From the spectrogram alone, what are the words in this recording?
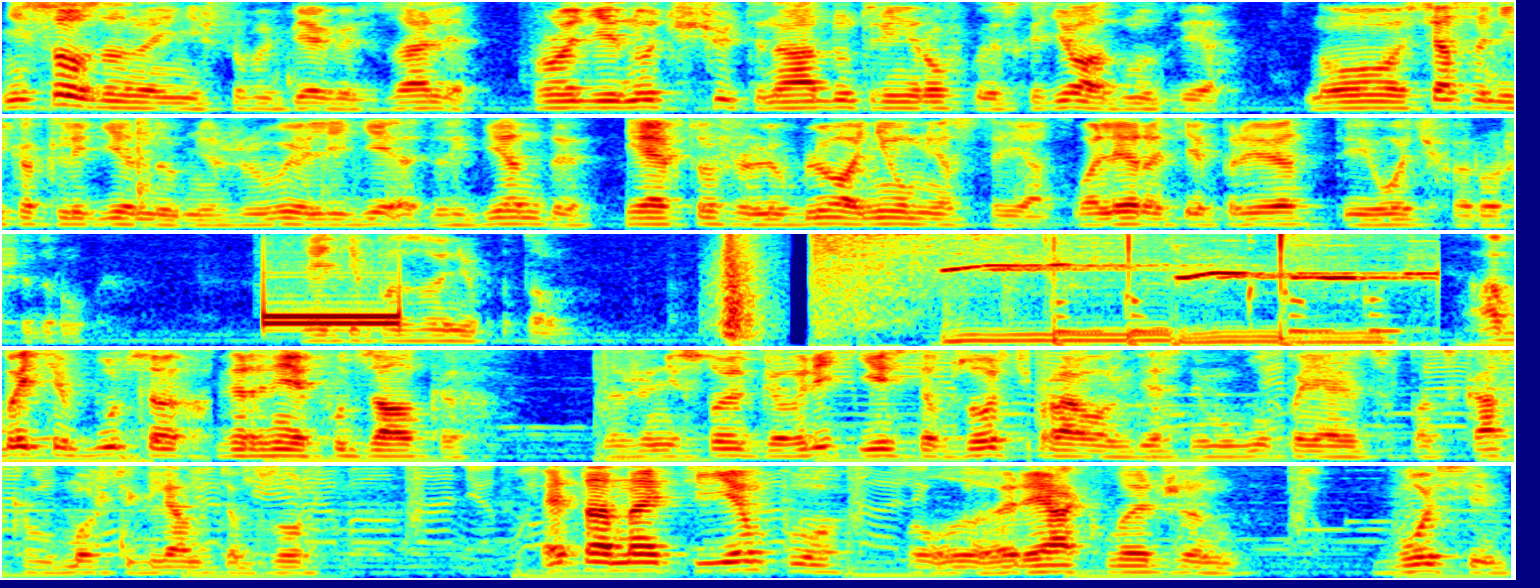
не созданы они, чтобы бегать в зале. Вроде, ну, чуть-чуть, на одну тренировку я сходил, одну-две. Но сейчас они как легенды у меня, живые легенды. Я их тоже люблю, они у меня стоят. Валера, тебе привет, ты очень хороший друг. Я тебе позвоню потом. Об этих бутсах, вернее, футзалках даже не стоит говорить, есть обзор, в правом верхнем углу появится подсказка, вы можете глянуть обзор. Это Nike Tempo React Legend 8.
